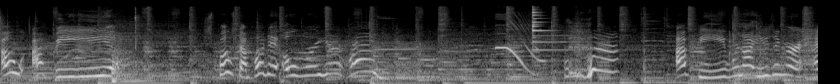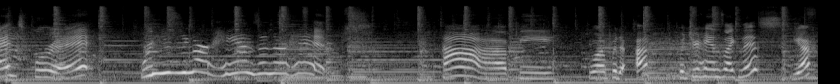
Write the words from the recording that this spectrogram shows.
Oh, Uppie! You're supposed to put it over your head. Uppie, we're not using our heads for it. We're using our hands and our hips. Uppie. You want to put it up, put your hands like this, yeah,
